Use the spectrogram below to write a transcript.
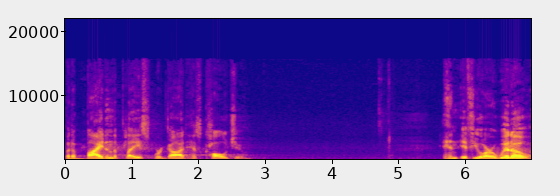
but abide in the place where God has called you. And if you are a widow,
